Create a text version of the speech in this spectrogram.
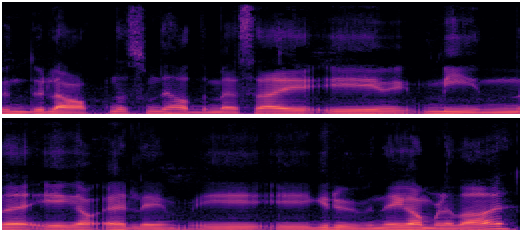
undulatene som de hadde med seg i minene, i, eller i, i gruvene i gamle dager.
